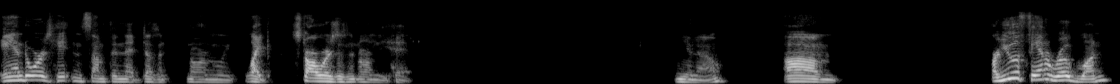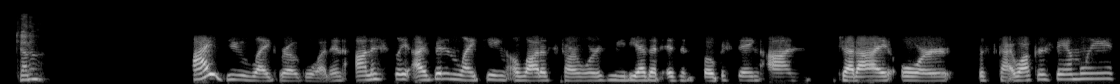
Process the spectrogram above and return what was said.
Andor's hitting something that doesn't normally like Star Wars doesn't normally hit. You know? Um are you a fan of Rogue One, Kenna? I do like Rogue One. And honestly, I've been liking a lot of Star Wars media that isn't focusing on Jedi or the Skywalker family.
